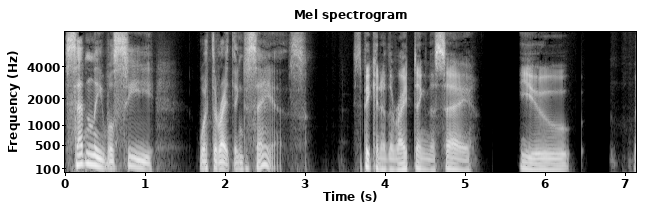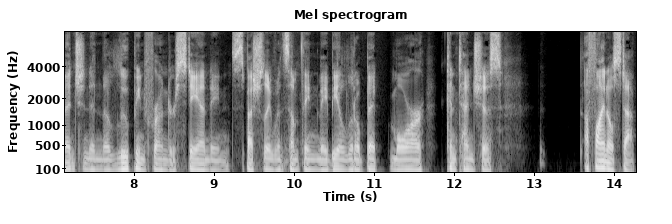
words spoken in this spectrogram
Suddenly we'll see what the right thing to say is. Speaking of the right thing to say, you mentioned in the looping for understanding, especially when something may be a little bit more contentious, a final step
